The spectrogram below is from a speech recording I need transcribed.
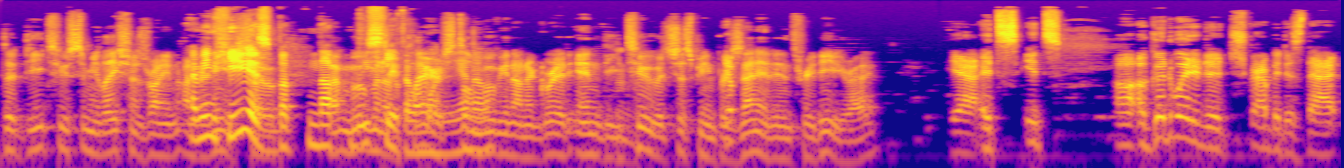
the D2 simulation is running. I mean, he underneath, is, but not that this of the little player money, is still know? moving on a grid in D2. It's just being presented in 3D, right? Yeah, it's it's uh, a good way to describe it is that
